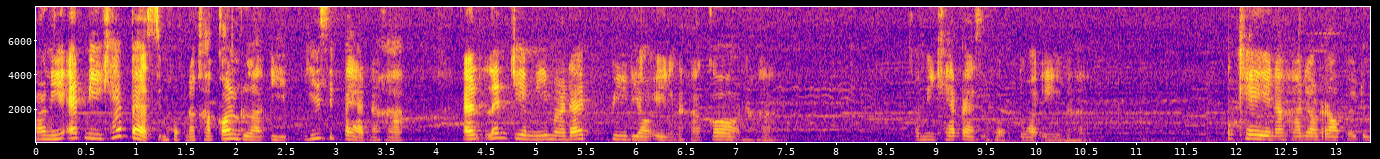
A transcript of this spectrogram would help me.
ตอนนี้แอดมีแค่ 86 นะคะ ก็เหลืออีก 28 นะคะ แอดเล่นเกมนี้มาได้ปีเดียวเองนะคะ ก็นะคะ จะมีแค่ 86 ตัวเองนะคะ โอเคนะคะ เดี๋ยวเราไปดู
